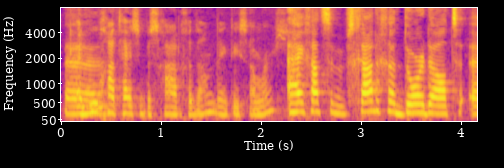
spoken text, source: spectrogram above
En hoe Eh, gaat hij ze beschadigen dan, denkt die Summers? hij gaat ze beschadigen doordat eh,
